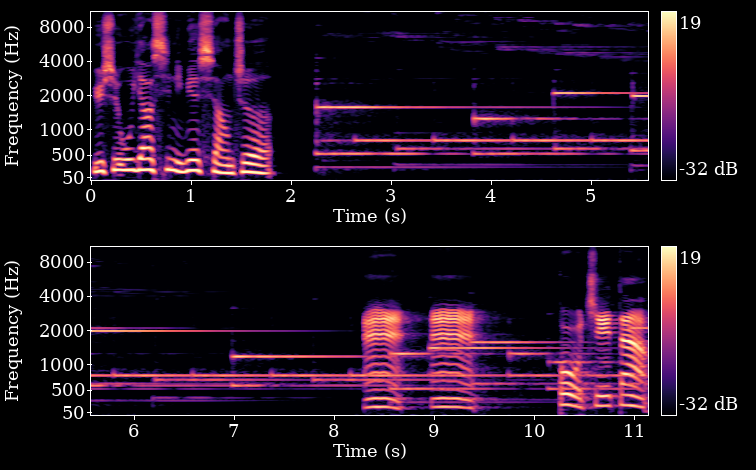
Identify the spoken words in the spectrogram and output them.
于是，乌鸦心里面想着：“嗯嗯，不知道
